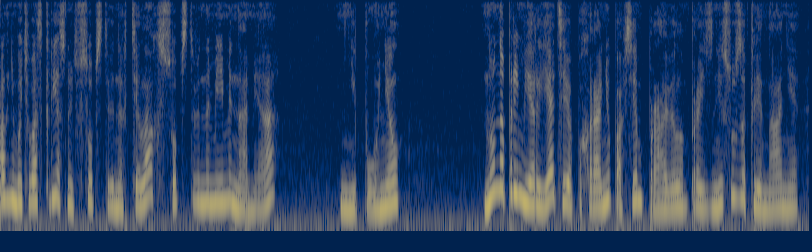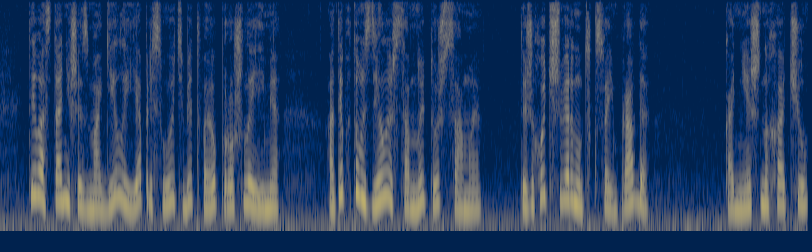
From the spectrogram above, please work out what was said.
Как-нибудь воскреснуть в собственных телах с собственными именами, а? Не понял. Ну, например, я тебя похороню по всем правилам, произнесу заклинание. Ты восстанешь из могилы, и я присвою тебе твое прошлое имя. А ты потом сделаешь со мной то же самое. Ты же хочешь вернуться к своим, правда? Конечно, хочу.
